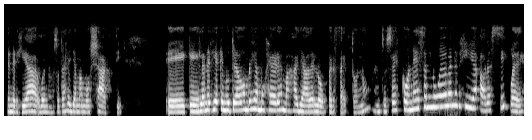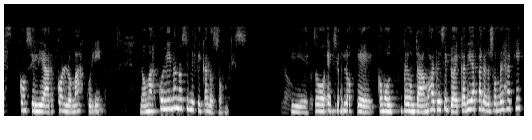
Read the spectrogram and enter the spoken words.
energía, bueno, nosotras le llamamos Shakti, eh, que es la energía que nutre a hombres y a mujeres más allá de lo perfecto, ¿no? Entonces, con esa nueva energía, ahora sí puedes conciliar con lo masculino. Lo masculino no significa los hombres. y esto, eso es lo que, como preguntábamos al principio, ¿hay cabida para los hombres aquí?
